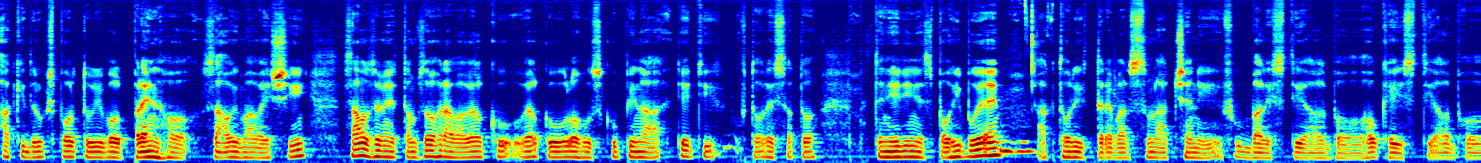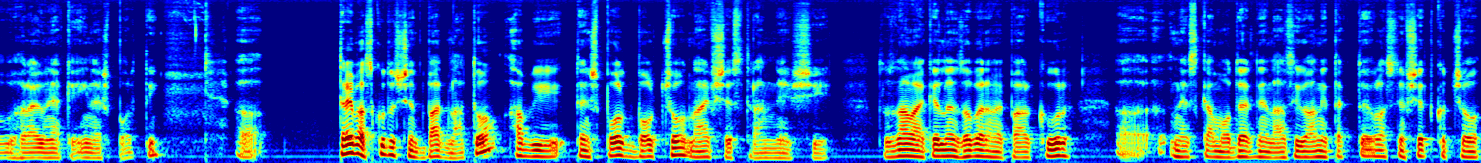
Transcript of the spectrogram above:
aký druh športu by bol pre ňoho zaujímavejší. Samozrejme, tam zohráva veľkú, veľkú úlohu skupina detí, v ktorej sa to ten jedinec pohybuje mm-hmm. a ktorí treba sú nadšení futbalisti alebo hokejisti alebo hrajú nejaké iné športy treba skutočne dbať na to, aby ten šport bol čo najvšestrannejší. To znamená, keď len zoberieme parkour, dneska moderne nazývaný, tak to je vlastne všetko, čo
